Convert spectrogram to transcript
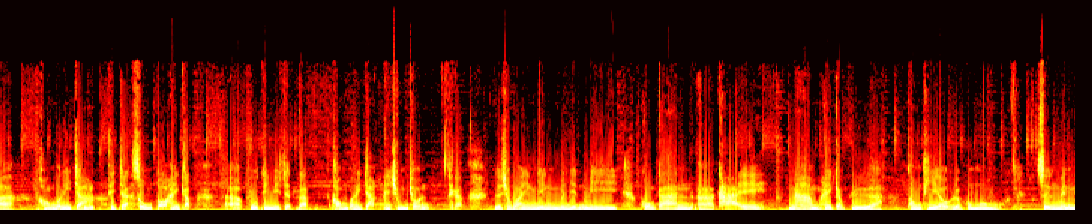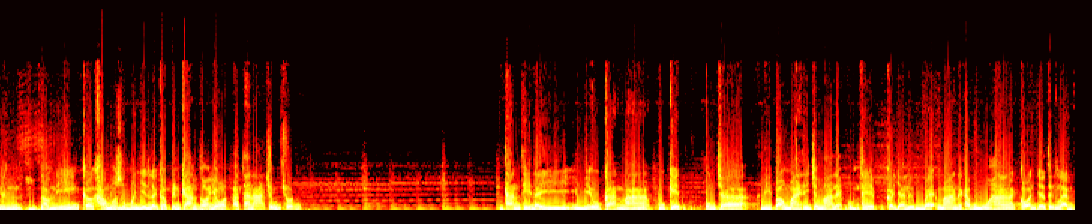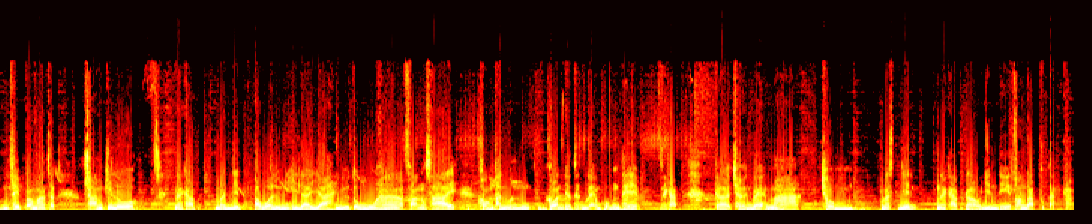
ของบริจาคที่จะส่งต่อให้กับผู้ที่มีสิทธิ์รับของบริจาคในชุมชนนะครับ โดยเฉพาะอย่างยิ่งมัสยิดมีโครงการขายน้ำให้กับเรือท่องเที่ยวเรือประมงซึ่งเม็ดเงินเหล่านี้ก็เข้ามาสู่มัสยิดแล้วก็เป็นการต่อยอดพัฒนาชุมชนท่านที่ได้มีโอกาสมาภูเก็ต คงจะมีเป้าหมายที่จะมาแหลมกรุงเทพก็อย่าลืมแวะมานะครับหมู่5ก่อนจะถึงแหลมกรุงเทพประมาณสัก 3 กิโลนะครับมัสยิดอวารุนฮิดายะอยู่ตรงหมู่5ฝั่งซ้ายของถนนก่อนจะถึงแหลมกรุงเทพนะครับก็เชิญแวะมาชมมัสยิดนะครับ เรายินดีต้อนรับทุกท่านครับ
